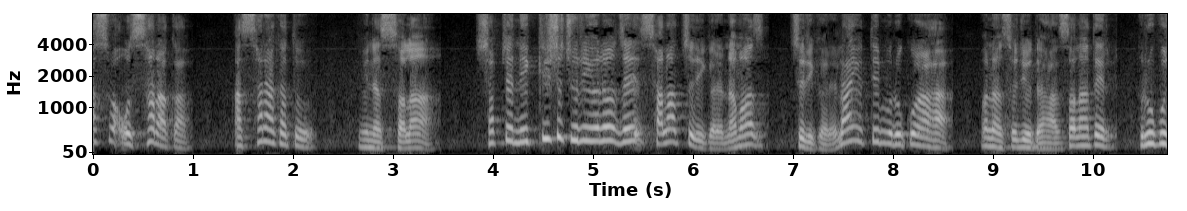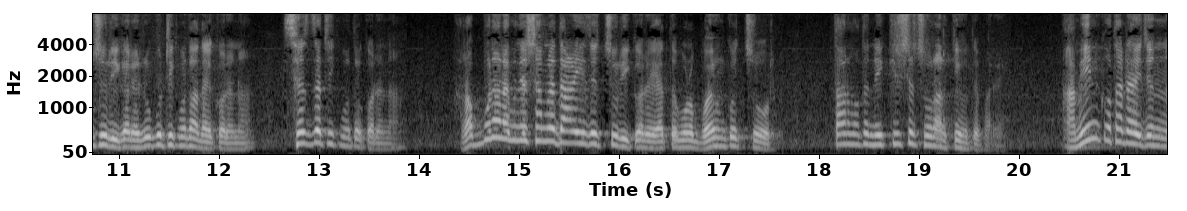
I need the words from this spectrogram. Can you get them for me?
আসা ও সারাকা আর সারাকা তো মিনাস সালা সবচেয়ে নিকৃষ্ট চুরি হলো যে সালাদ চুরি করে, নামাজ চুরি করে। লাইতিম রুকু আহা বলা সজুদ আহা সালাতের রুকু চুরি করে, রুকু ঠিক মতো আদায় করে না, সেজদা ঠিক মতো করে না। রব্বুল আলমিনের সামনে দাঁড়িয়ে যে চুরি করে, এত বড় ভয়ঙ্কর চোর, তার মতো নিকৃষ্ট চোর আর কি হতে পারে? আমিন কথাটা এই জন্য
